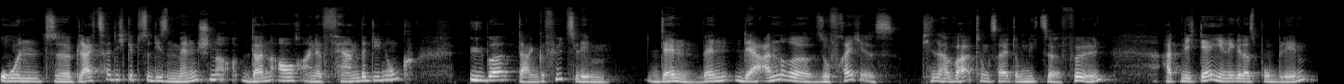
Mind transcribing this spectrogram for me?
Und äh, gleichzeitig gibst du diesen Menschen dann auch eine Fernbedienung über dein Gefühlsleben. Denn wenn der andere so frech ist, diese Erwartungshaltung nicht zu erfüllen, hat nicht derjenige das Problem,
